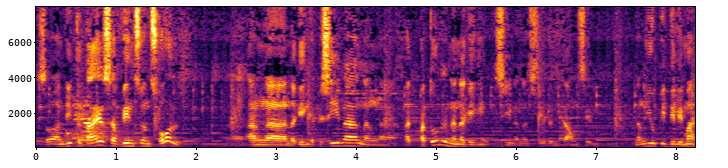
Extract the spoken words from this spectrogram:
So andito tayo sa Vincent's Hall. Ah, ang ah, naging opisina ng ah, at patuloy na naging opisina ng Student Council ng UP Diliman.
